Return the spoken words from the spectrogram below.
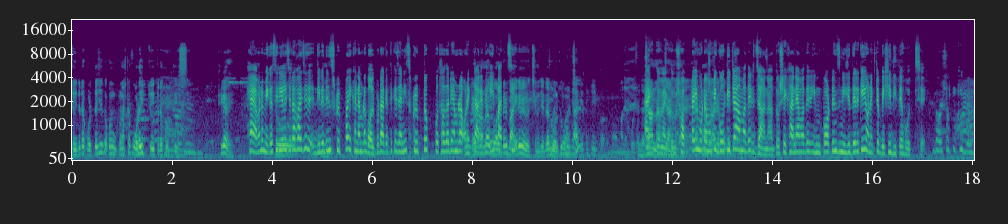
চরিত্রটা করতেছি তখন উপন্যাসটা পড়েই চরিত্রটা করতেছি ঠিক আছে? হ্যাঁ আমরা মেগা সিরিয়ালে যেটা হয় যে দিনে দিন স্ক্রিপ্ট পাই এখানে আমরা গল্পটা আগে থেকে জানি স্ক্রিপ্টও কোথাও দাঁড়িয়ে আমরা অনেকটা আগে থেকেই পাচ্ছি। বাইরে বেরোচ্ছি না যেটা গল্প আছে। আগে থেকেই প- মানে বোঝা যায়। জানা, একদম একদম। সবটাই মোটামুটি গতিটা আমাদের জানা তো সেখানে আমাদের ইম্পর্টেন্স নিজেদেরকেই অনেকটা বেশি দিতে হচ্ছে। দর্শককে কি বলব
